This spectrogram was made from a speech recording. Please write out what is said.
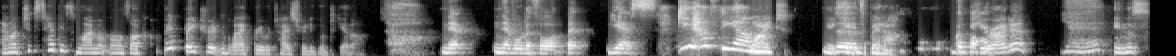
and I just had this moment where I was like, I bet beetroot and blackberry would taste really good together. never never would have thought, but yes. Do you have the um Wait, it the, gets better. The I pureed it Yeah. in this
